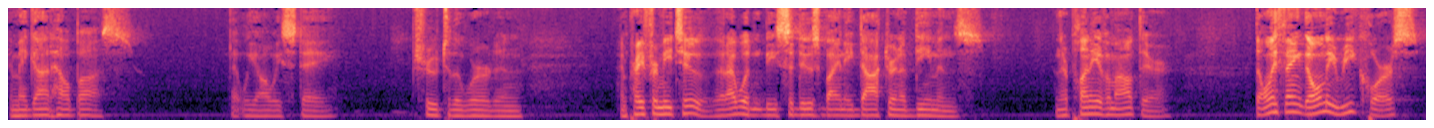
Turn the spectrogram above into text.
And may God help us that we always stay true to the word and and pray for me too that I wouldn't be seduced by any doctrine of demons. And there are plenty of them out there. The only thing, the only recourse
